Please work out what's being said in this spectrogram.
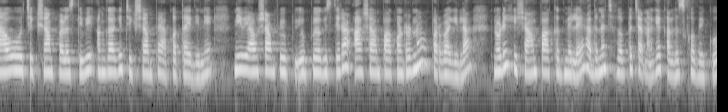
ನಾವು ಚಿಕ್ಕ ಶಾಂಪು ಬಳಸ್ತೀವಿ. ಹಂಗಾಗಿ ಚಿಕ್ಕ ಶಾಂಪೇ ಹಾಕೋತಾ ಇದ್ದೀನಿ. ನೀವು ಯಾವ ಶಾಂಪು ಉಪಯೋಗಿಸ್ತೀರಾ, ಆ ಶಾಂಪು ಹಾಕೊಂಡ್ರೂ ಪರವಾಗಿಲ್ಲ. ನೋಡಿ, ಈ ಶಾಂಪು ಹಾಕಿದ್ಮೇಲೆ ಅದನ್ನು ಸ್ವಲ್ಪ ಚೆನ್ನಾಗೆ ಕಲಿಸ್ಕೋಬೇಕು.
